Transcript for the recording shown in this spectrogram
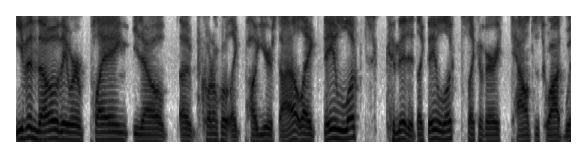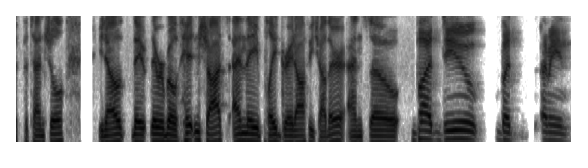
even though they were playing, you know, a quote unquote like puggier style, like they looked committed. Like they looked like a very talented squad with potential. You know, they they were both hitting shots and they played great off each other. And so But do you? But I mean,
